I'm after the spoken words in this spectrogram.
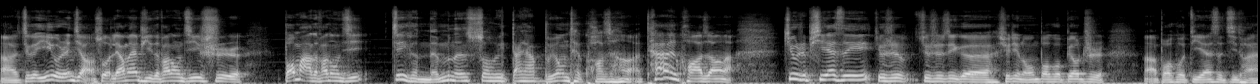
啊。这个也有人讲说两百匹的发动机是宝马的发动机。这个能不能稍微大家不用太夸张啊？太夸张了，就是 PSA，就是就是这个雪铁龙，包括标致啊，包括 DS 集团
